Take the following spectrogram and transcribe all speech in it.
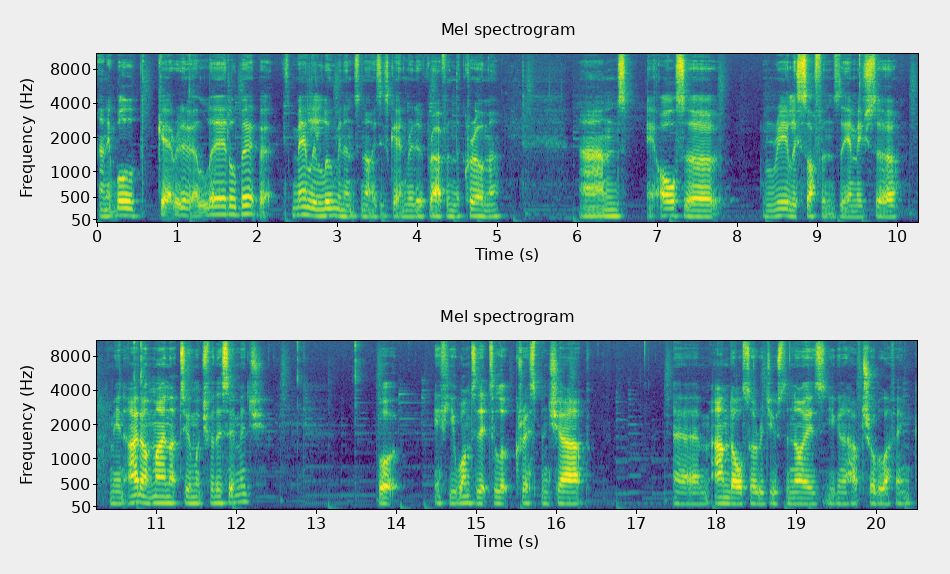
and it will get rid of it a little bit but it's mainly luminance noise it's getting rid of rather than the chroma and it also really softens the image so I mean I don't mind that too much for this image but if you wanted it to look crisp and sharp um, and also reduce the noise you're going to have trouble I think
